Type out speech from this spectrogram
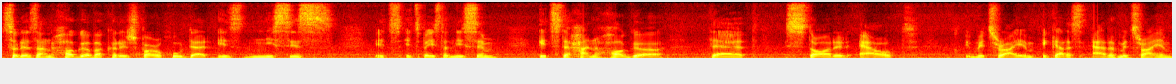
So there's an Haga Vakarish Baruch Hu that is Nisis. It's it's based on Nisim. It's the Hanhaga that started out Mitzrayim. It got us out of Mitzrayim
